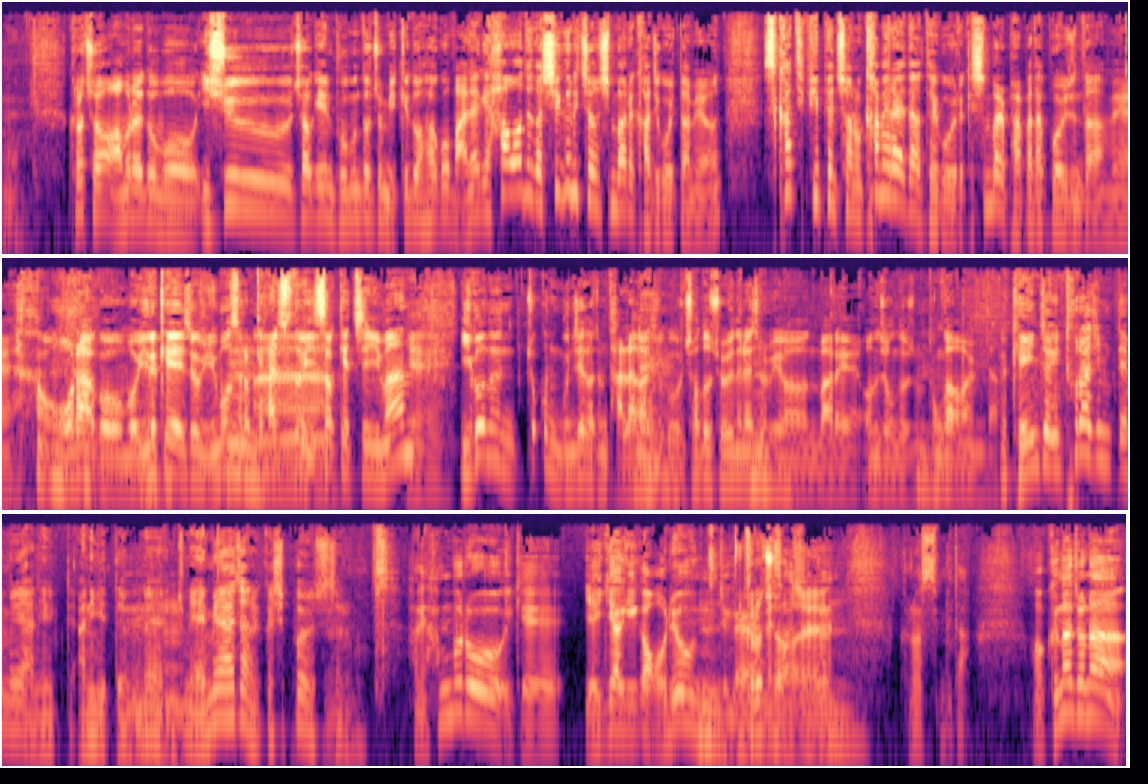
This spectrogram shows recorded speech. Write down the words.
네. 그렇죠. 아무래도 뭐 이슈적인 부분도 좀 있기도 하고 만약에 하워드가 시그니처 신발을 가지고 있다면 스카티 피펜처럼 카메라에다가 대고 이렇게 신발을 발바닥 보여준 다음에 오라고 뭐 이렇게 좀 유머스럽게 음, 할 수도 아. 있었겠지만 예. 이거는 조금 문제가 좀 달라가지고 네. 저도 조현일 해설위원 음. 말에 어느 정도 좀 음. 동감합니다. 그러니까 개인적인 토라짐 때문에 아니, 아니기 때문에 음. 좀 애매하지 않을까 싶어요, 진짜로. 음. 함부로 이렇게 얘기하기가 어려운 문제기 때문에 그렇죠. 사실은 네. 그렇습니다. 어, 그나저나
